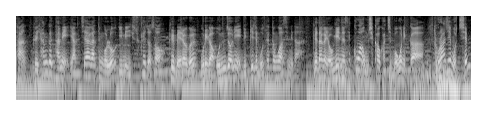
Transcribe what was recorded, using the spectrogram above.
단 그 향긋함이 약재와 같은 걸로 이미 익숙해져서 그 매력을 우리가 온전히 느끼지 못했던 것 같습니다. 게다가 여기 있는 새콤한 음식하고 같이 먹으니까 도라지 무침?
